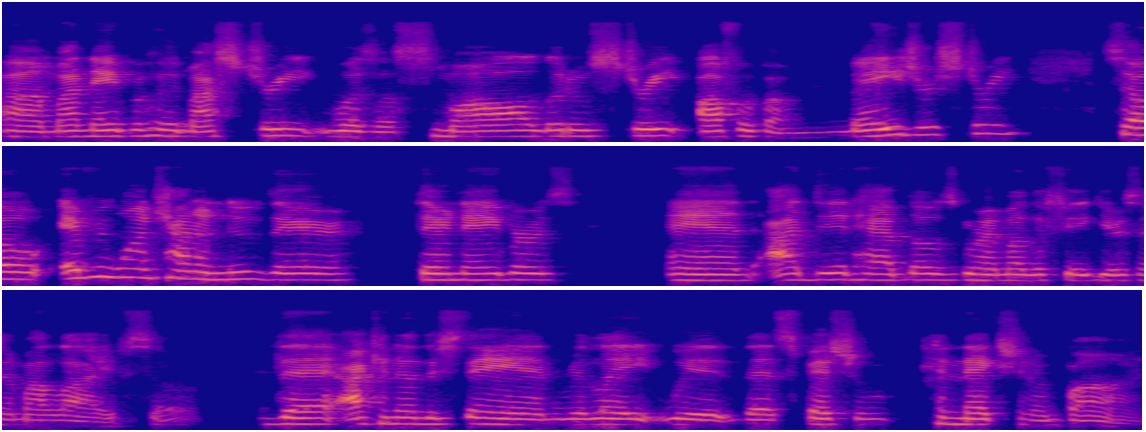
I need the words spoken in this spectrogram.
Um, my neighborhood, my street was a small little street off of a major street, so everyone kind of knew their their neighbors and I did have those grandmother figures in my life, so that I can understand, relate with that special connection and bond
